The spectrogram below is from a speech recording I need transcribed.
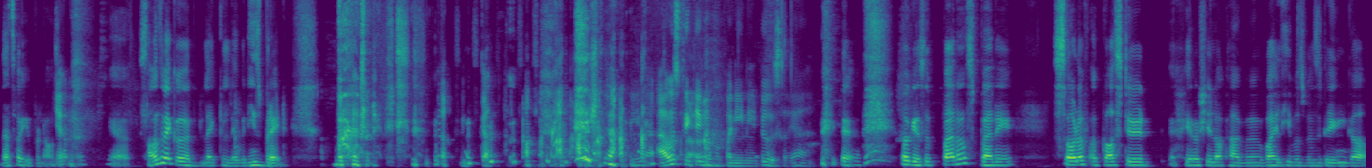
that's how you pronounce Yeah. it. right? Yeah, sounds like a like a Lebanese bread, but yeah, I was thinking of a panini too. So yeah, yeah. Okay, so Panos Panay sort of accosted Hiroshi Lockheimer while he was visiting uh,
